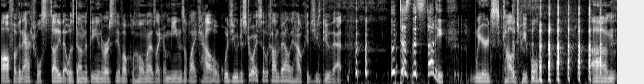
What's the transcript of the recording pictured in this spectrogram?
off of an actual study that was done at the University of Oklahoma as like a means of like how would you destroy Silicon Valley? How could you do that? Who does this study? Weird college people. um,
